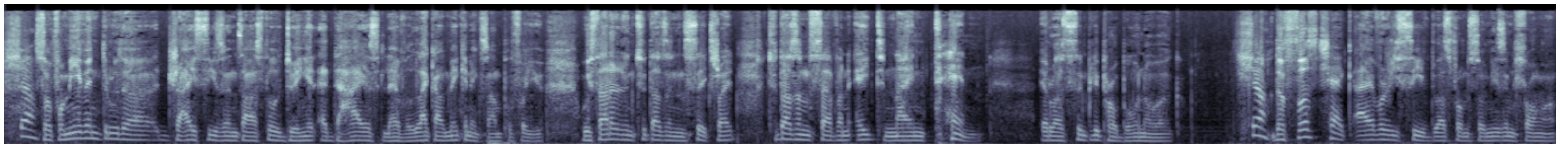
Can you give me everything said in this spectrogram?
Sure. So for me, even through the dry seasons, I was still doing it at the highest level. Like I'll make an example for you. We started in 2006, right? 2007, 8, 9, 10. It was simply pro bono work. Sure. The first check I ever received was from Somizi Mhlongo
